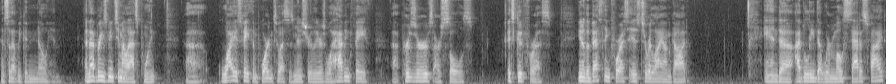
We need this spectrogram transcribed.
and so that we could know Him. And that brings me to my last point. Uh, why is faith important to us as ministry leaders? Well, having faith uh, preserves our souls, it's good for us. You know, the best thing for us is to rely on God. And uh, I believe that we're most satisfied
